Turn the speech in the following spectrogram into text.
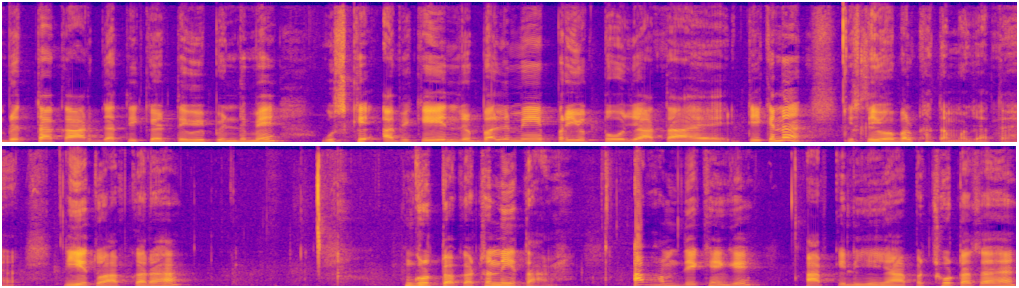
वृत्ताकार गति करते हुए पिंड में, उसके अभिकेंद्र बल में प्रयुक्त हो जाता है। ठीक है ना? इसलिए वह बल खत्म हो जाता है। ये तो आपका रहा गुरुत्वाकर्षण नियतांक। अब हम देखेंगे आपके लिए यहाँ पर छोटा सा है,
